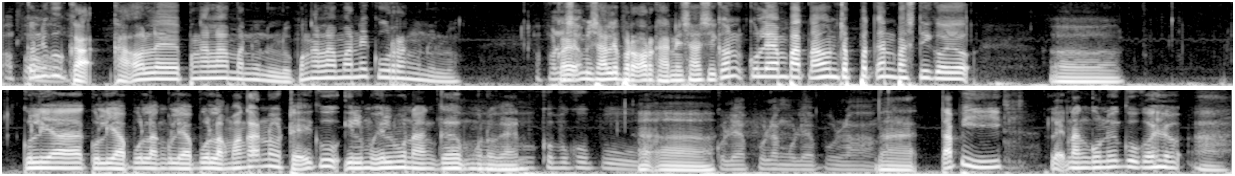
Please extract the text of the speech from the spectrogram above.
Apa? Kon iku gak gak oleh pengalaman ngono lho. Pengalamannya kurang ngono lho. Kayak misalnya berorganisasi kan kuliah 4 tahun cepet kan pasti koyo eh kuliah kuliah pulang kuliah pulang makanya dek iku ilmu-ilmu nangkep ngono kan. Oh, Kupu-kupu. Heeh. Kuliah pulang, kuliah pulang. Nah, tapi lek nang kono iku koyo Ah.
